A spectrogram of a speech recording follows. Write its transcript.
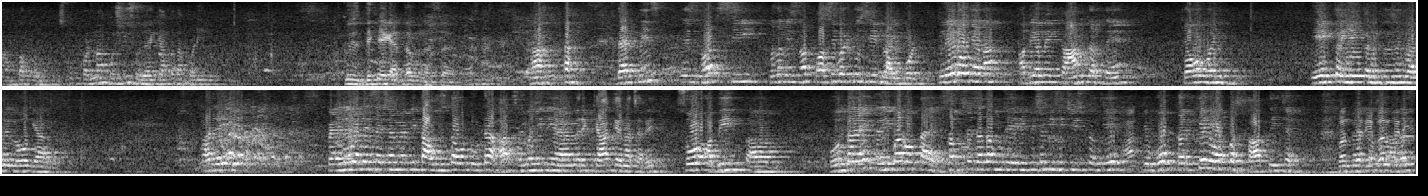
हाँ पकड़ो। इसको पढ़ना कोशिश हो जाए क्या पता पढ़ी लो कुछ दिखेगा तब ना sir. That means is not see मतलब is not possible to see blind board clear हो गया ना? अभी हम एक काम करते हैं। क्या हो भाई? एक तो ये कंफ्यूजन वाले लोग यार। अरे पहले वाले सेशन में भी था उसका वो टूटा। हाथ समझ ही नहीं आया मेरे क्या कहना चाह रहे। सो so, अभी आ, होता है कई बार होता है। सबसे ज़्यादा मुझे इरिटेशन इसी चीज़ पे होती है कि वो करके वापस हाथ नहीं जाए बंद करिए, बंद करिए।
